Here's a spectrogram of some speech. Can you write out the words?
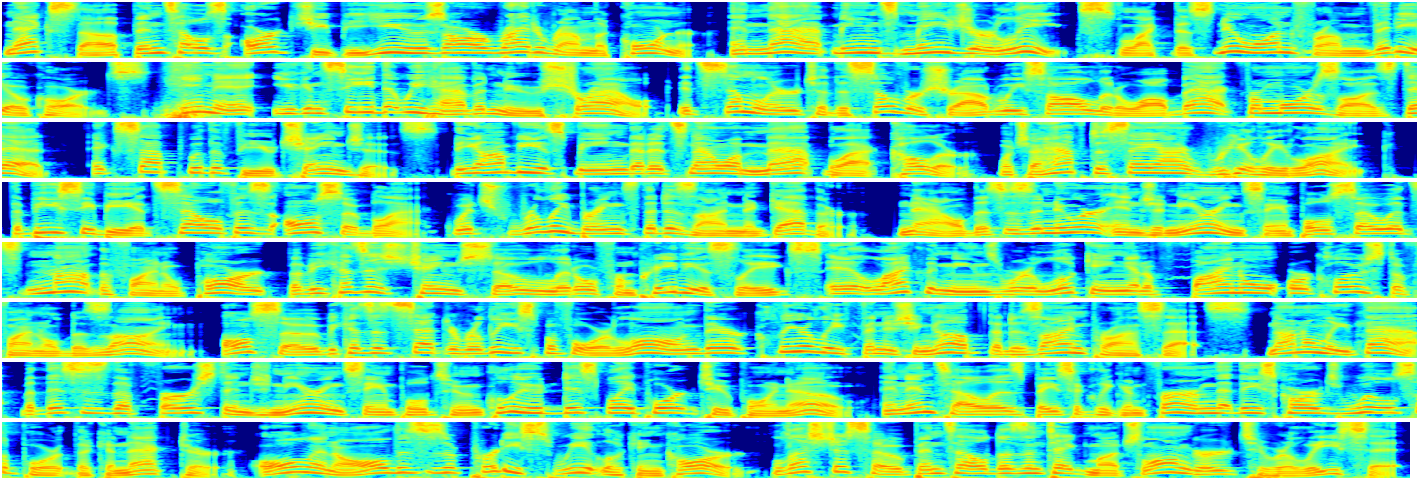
Next up, Intel's Arc GPUs are right around the corner, and that means major leaks, like this new one from VideoCardz. In it, you can see that we have a new shroud. It's similar to the silver shroud we saw a little while back from Moore's Law is Dead, except with a few changes. The obvious being that it's now a matte black color, which I have to say I really like. The PCB itself is also black, which really brings the design together. Now, this is a newer engineering sample, so it's not the final part, but because it's changed so little from previous leaks, it likely means we're looking at a final or close to final design. Also, because it's set to release before long, they're clearly finishing up the design process. Not only that, but this is the first engineering sample to include DisplayPort 2.0, and Intel has basically confirmed that these cards will support the connector. All in all, this is a pretty sweet looking card. Let's just hope Intel doesn't take much longer to release it.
